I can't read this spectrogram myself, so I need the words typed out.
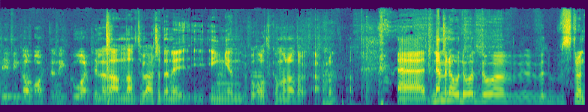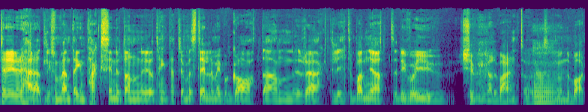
vi, vi gav bort den igår till en annan tyvärr, så den är ingen, du får återkomma några dagar. Ah, förlåt. Ja. Eh, nej men och då, då struntade jag i det här att liksom vänta in taxin utan jag tänkte att jag beställde mig på gatan, rökte lite, bara njöt. Det var ju 20 grader varmt och liksom Mm. underbart.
